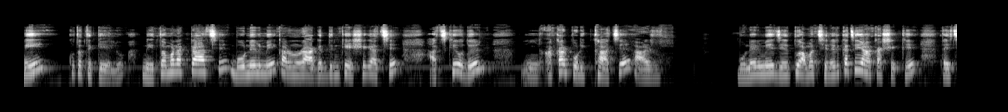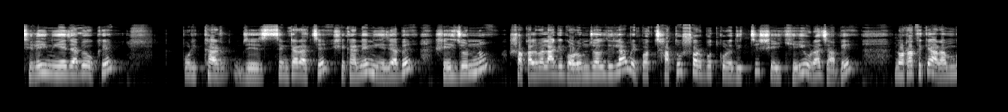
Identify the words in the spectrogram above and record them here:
মেয়ে কোথা থেকে এলো? মেয়ে তো আমার একটা আছে, বোনের মেয়ে, কারণ ওরা আগের দিনকে এসে গেছে। আজকে ওদের আঁকার পরীক্ষা আছে, আর বোনের মেয়ে যেহেতু আমার ছেলের কাছেই আঁকা শেখে, তাই ছেলেই নিয়ে যাবে ওকে। পরীক্ষার যে সেন্টার আছে, সেখানে নিয়ে যাবে। সেই জন্য সকালবেলা আগে গরম জল দিলাম, এরপর ছাতুর শরবত করে দিচ্ছি, সেই খেয়েই ওরা যাবে। নটা থেকে আরম্ভ,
